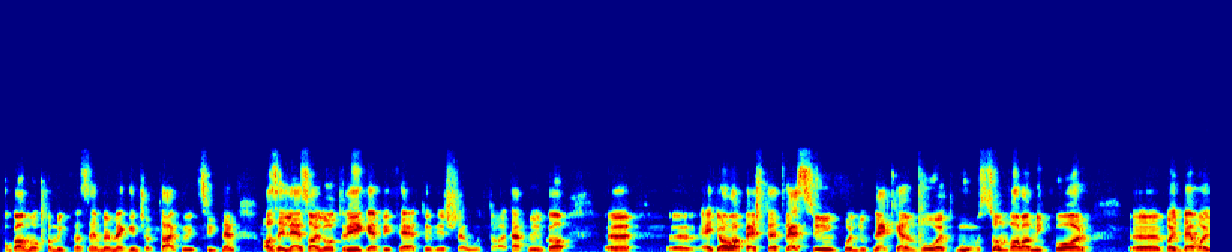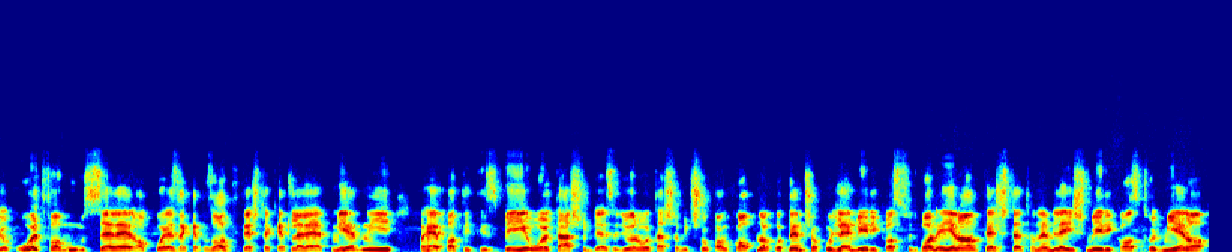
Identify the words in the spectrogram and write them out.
fogalmak, amik az ember megint csak találkozik cikkben, az egy lezajlott régebbi fertőzésre utal. Tehát mondjuk a, ö, ö, egy alapestet veszünk, mondjuk nekem volt mumszom valamikor, vagy be vagyok oltva mumszelen, akkor ezeket az antitesteket le lehet mérni. A hepatitis B oltás, ugye ez egy olyan oltás, amit sokan kapnak, ott nem csak, hogy lemérik azt, hogy van ilyen antitestet, hanem le is mérik azt, hogy milyen a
